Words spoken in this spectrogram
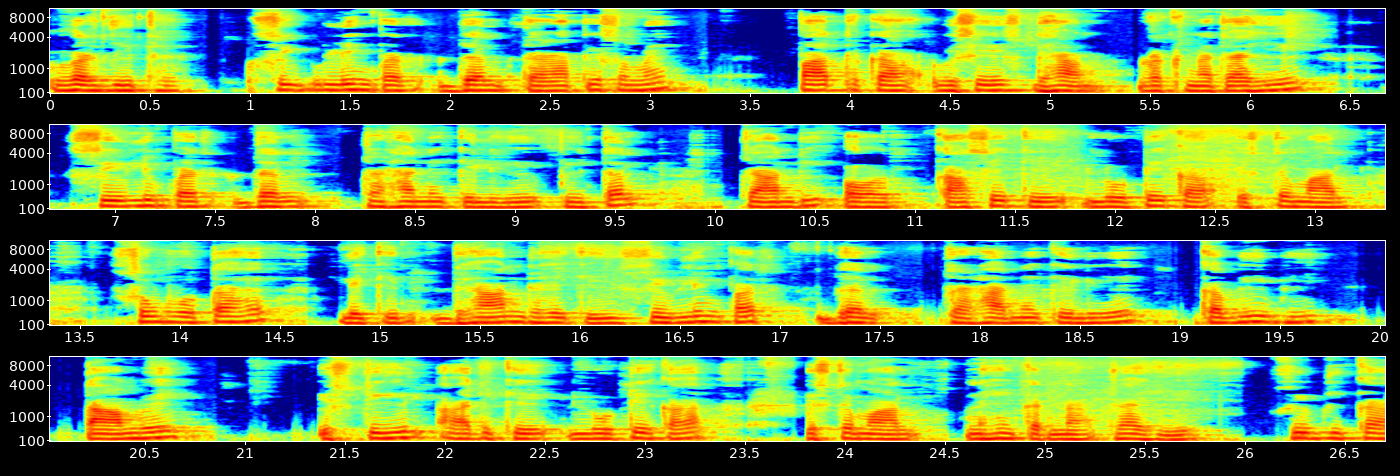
वर्जित है। शिवलिंग पर जल चढ़ाते समय पात्र का विशेष ध्यान रखना चाहिए। शिवलिंग पर जल चढ़ाने के लिए पीतल, चांदी और कांसे के लोटे का इस्तेमाल शुभ होता है, लेकिन ध्यान रहे कि शिवलिंग पर जल चढ़ाने के लिए कभी भी तांबे स्टील आदि के लोटे का इस्तेमाल नहीं करना चाहिए। शिव जी का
